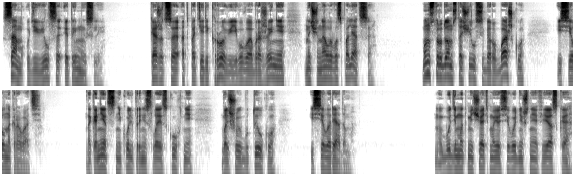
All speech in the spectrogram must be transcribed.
сам удивился этой мысли. Кажется, от потери крови его воображение начинало воспаляться. Он с трудом стащил с себя рубашку и сел на кровать. Наконец Николь принесла из кухни большую бутылку и села рядом. «Мы будем отмечать моё сегодняшнее фиаско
